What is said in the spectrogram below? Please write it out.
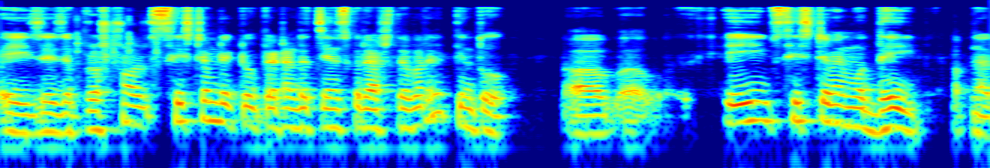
এই যে যে প্রশ্ন সিস্টেমটা একটু প্যাটার্নটা চেঞ্জ করে আসতে পারে, কিন্তু এই সিস্টেমের মধ্যেই আপনার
